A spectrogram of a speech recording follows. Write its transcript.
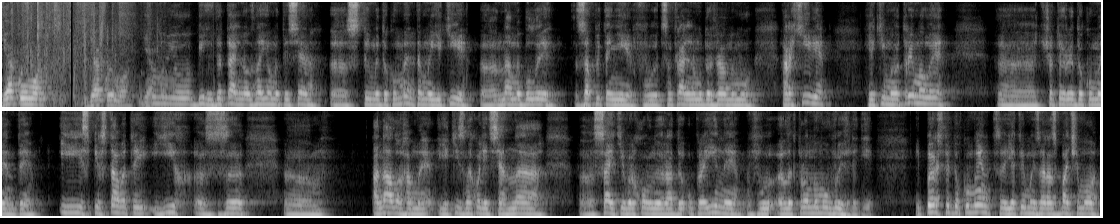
дякуємо, дякуємо. Пропоную більш детально ознайомитися е, з тими документами, які е, нами були запитані в Центральному державному архіві, які ми отримали чотири документи, і співставити їх з аналогами, які знаходяться на е, сайті Верховної Ради України в електронному вигляді. І перший документ, який ми зараз бачимо,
